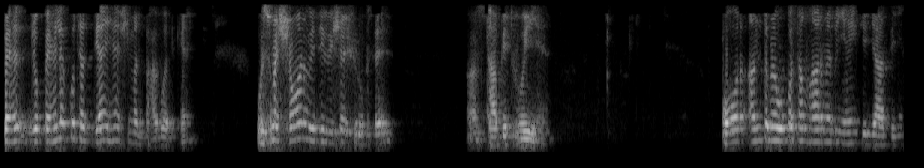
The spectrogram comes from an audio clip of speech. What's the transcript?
पह, जो पहले कुछ अध्याय हैं श्रीमद भागवत के उसमें श्रवण विधि विशेष रूप से स्थापित हुई है। और अंत में उपसंहार में भी यही चीज़ें आती है।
